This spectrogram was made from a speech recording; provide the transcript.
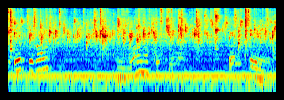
23 tiro 1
